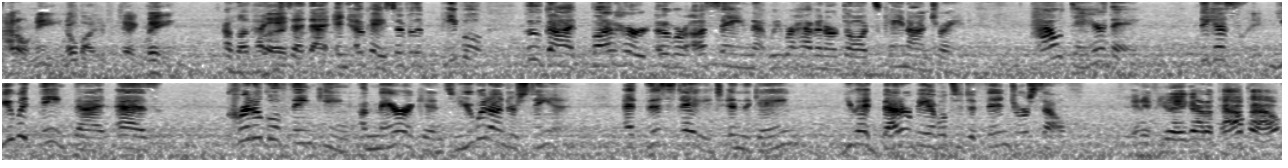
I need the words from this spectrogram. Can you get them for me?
I don't need nobody to protect me. I love how but, you said that. And okay, so for the people who got butthurt over us saying that we were having our dogs canine trained, how dare they? Because you would think that as critical thinking Americans, you would understand at this stage in the game, you had better be able to defend yourself. And if you ain't got a pow pow,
